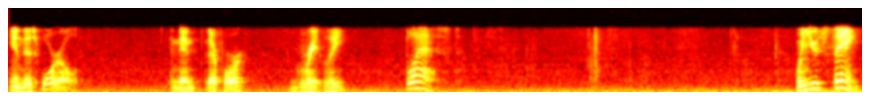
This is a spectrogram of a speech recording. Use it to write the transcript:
in this world. And then, therefore, greatly blessed. When you think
